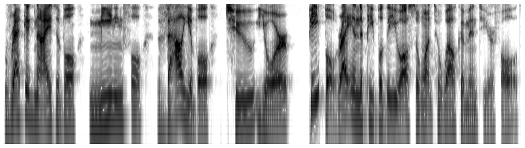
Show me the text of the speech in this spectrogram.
recognizable meaningful valuable to your people right? And the people that you also want to welcome into your fold.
